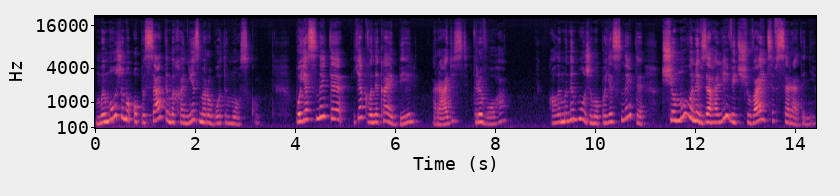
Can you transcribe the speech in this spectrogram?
Ми можемо описати механізми роботи мозку пояснити, як виникає біль, радість, тривога. Але ми не можемо пояснити, чому вони взагалі відчуваються всередині.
